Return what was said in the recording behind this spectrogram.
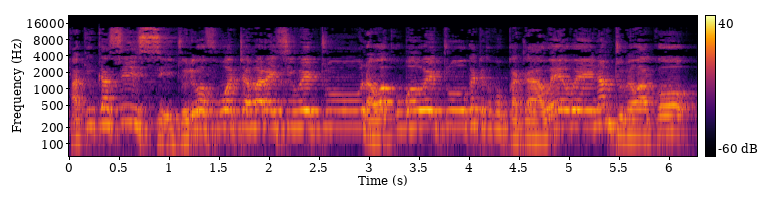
hakika sisi tuliwafuata maraisi wetu na wakubwa wetu katika kukataa wewe na mtume wako.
